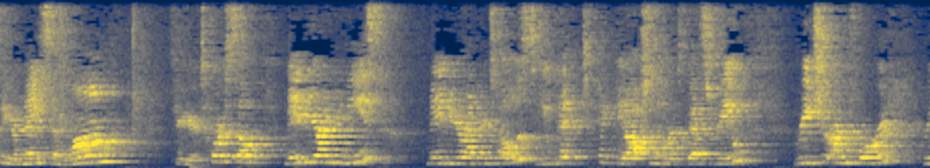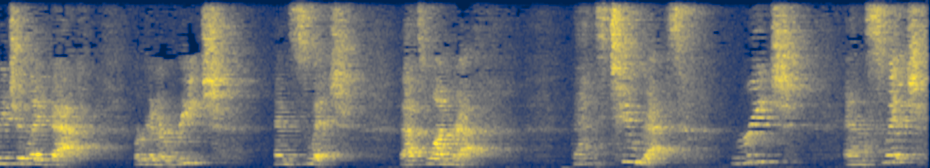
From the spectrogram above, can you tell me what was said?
so you're nice and long through your torso. Maybe you're on your knees, maybe you're on your toes. You get to pick the option that works best for you. Reach your arm forward, reach your leg back. We're gonna reach and switch. That's one rep. That's two reps reach, and switch.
